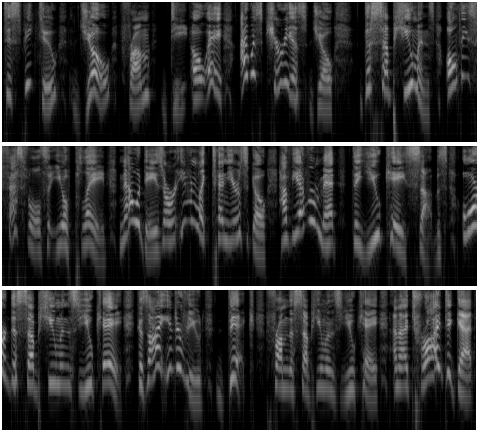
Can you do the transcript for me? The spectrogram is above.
to speak to Joe from DOA. I was curious, Joe, the subhumans, all these festivals that you've played nowadays, or even like 10 years ago, have you ever met the UK subs or the Subhumans UK? Because I interviewed Dick from the Subhumans UK, and I tried to get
